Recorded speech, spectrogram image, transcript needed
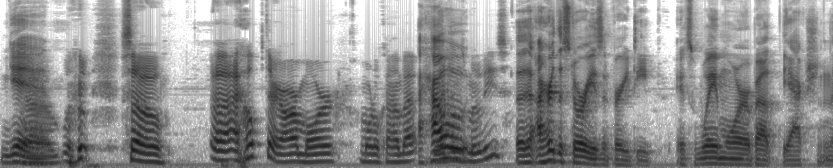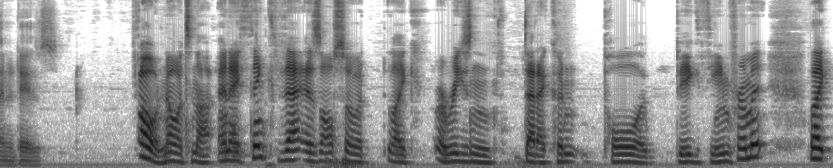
Yeah. Um, so, uh, I hope there are more Mortal Kombat How- movies. Uh, I heard the story isn't very deep. It's way more about the action than it is. Oh no, it's not. And I think that is also a, like a reason that I couldn't pull a big theme from it. Like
